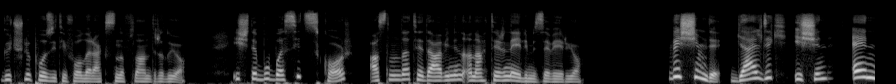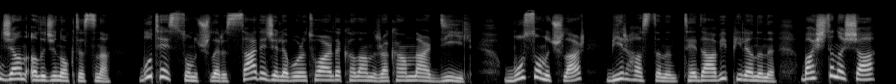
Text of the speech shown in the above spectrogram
güçlü pozitif olarak sınıflandırılıyor. İşte bu basit skor aslında tedavinin anahtarını elimize veriyor. Ve şimdi geldik işin en can alıcı noktasına. Bu test sonuçları sadece laboratuvarda kalan rakamlar değil. Bu sonuçlar bir hastanın tedavi planını baştan aşağı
